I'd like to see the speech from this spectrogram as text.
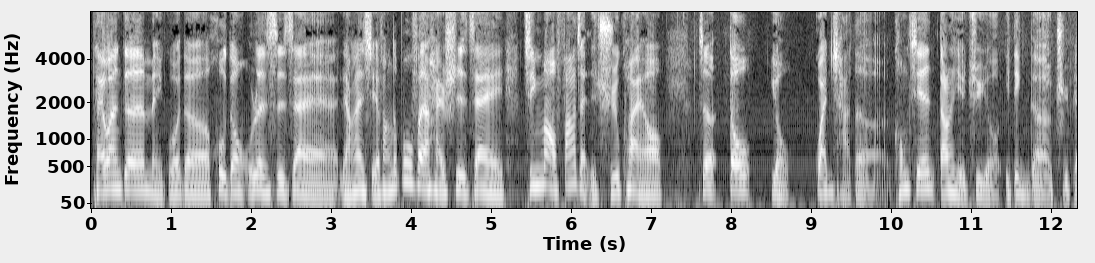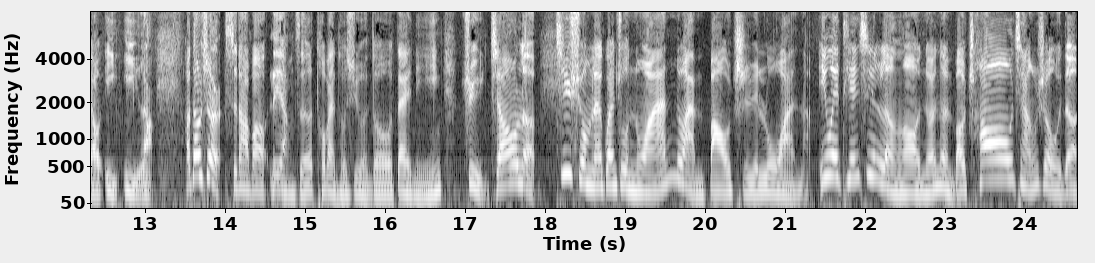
台湾跟美国的互动，无论是在两岸协防的部分，还是在经贸发展的区块哦，这都有。观察的空间，当然也具有一定的指标意义啦。好，到这儿四大报两则头版头新闻都带您聚焦了。继续，我们来关注暖暖包之乱、啊，因为天气冷哦，暖暖包超抢手的。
